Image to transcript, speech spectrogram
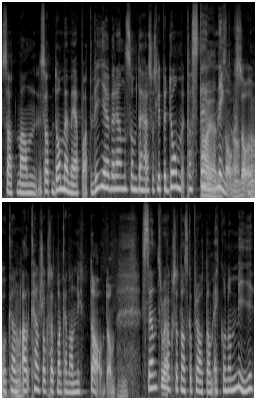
Så, att man, så att de är med på att vi är överens om det här så slipper de ta ställning visst. Ja, också. ja, och kan, ja. all- kanske också att man kan ha nytta av dem. Sen tror jag också att man ska prata om ekonomi.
